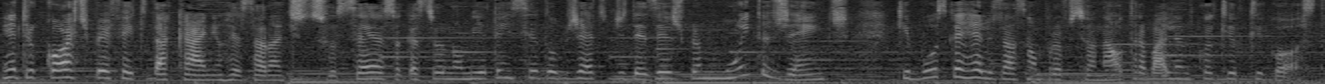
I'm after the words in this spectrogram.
Entre o corte perfeito da carne e um restaurante de sucesso, a gastronomia tem sido objeto de desejo para muita gente que busca realização profissional trabalhando com aquilo que gosta.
